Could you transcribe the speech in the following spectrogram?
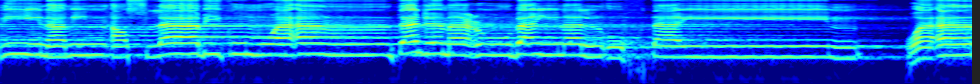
الذين من أصلابكم وأن تجمعوا بين الأختين وأن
